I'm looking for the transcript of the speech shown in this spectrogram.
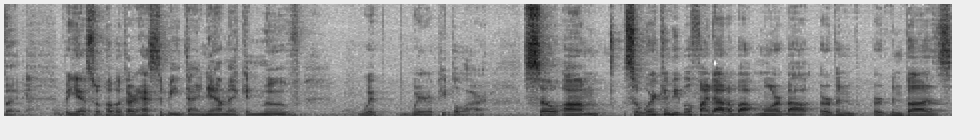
But, yeah. but yeah, so public art has to be dynamic and move with where people are. So, um, so where can people find out about more about urban urban buzz?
